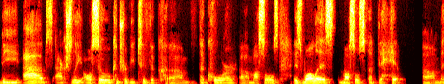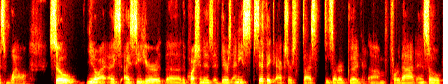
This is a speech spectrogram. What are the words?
the abs actually also contribute to the um, the core uh, muscles as well as muscles of the hip um, as well. So, you know, I, I, I, see here the, the question is if there's any specific exercises that are good um, for that. And so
